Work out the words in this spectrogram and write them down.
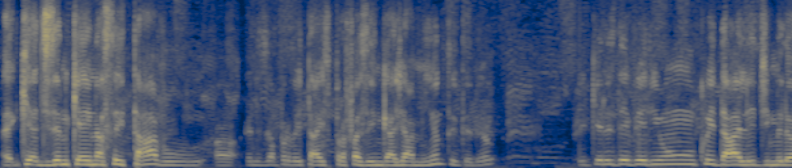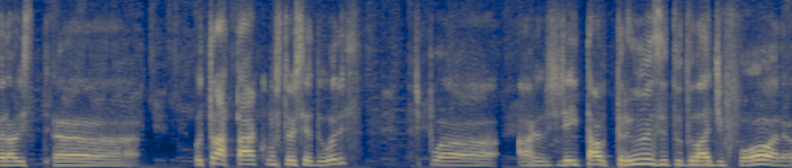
é, que é dizendo que é inaceitável a- eles aproveitar isso para fazer engajamento, entendeu? E que eles deveriam cuidar ali de melhorar o, a- o tratar com os torcedores, tipo, a ajeitar o trânsito do lado de fora.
